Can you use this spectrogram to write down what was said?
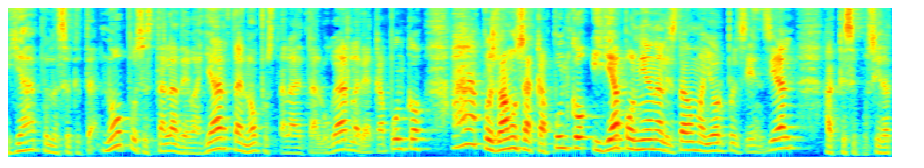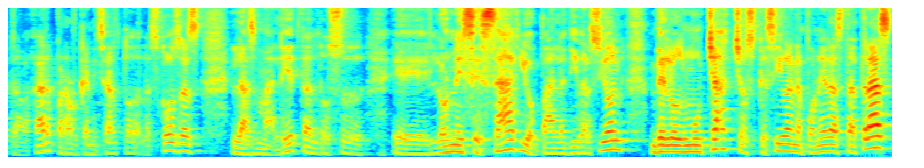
Y ya, pues la secretaria, no, pues está la de Vallarta, no, pues está la de tal lugar, la de Acapulco. Ah, pues vamos a Acapulco y ya ponían al Estado Mayor Presidencial a que se pusiera a trabajar para organizar todas las cosas, las maletas, los, eh, lo necesario para la diversión de los muchachos que se iban a poner hasta atrás.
